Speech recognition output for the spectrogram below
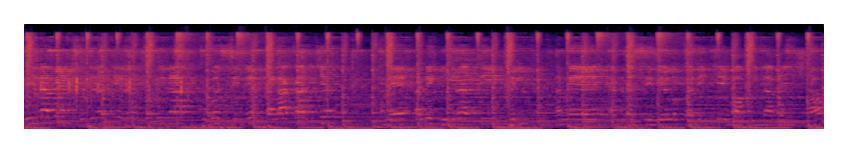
બીલાબેન ગુજરાતી રંગભૂમિના ખૂબ જ સિનિયર કલાકાર છે અને અનેક ગુજરાતી ફિલ્મ અને એમને સિરિયલો કરી છે એવા બીલાબેન શાહ.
